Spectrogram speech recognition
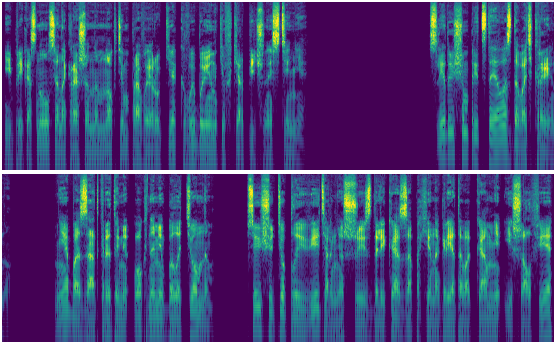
и прикоснулся накрашенным ногтем правой руке к выбоинке в кирпичной стене. Следующим предстояло сдавать Крейну. Небо за открытыми окнами было темным. Все еще теплый ветер, несший издалека запахи нагретого камня и шалфея,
